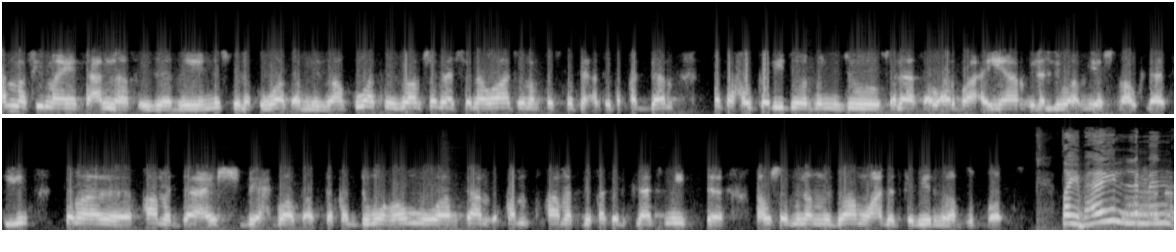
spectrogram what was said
أما فيما يتعلق إذا بالنسبة لقوات النظام قوات النظام سبع سنوات ولم تستطع أن تتقدم. فتحوا كريدور منذ ثلاث أو أربع أيام إلى اللواء 137 كما قامت داعش بإحباط تقدمهم وقامت بقتل 300 عنصر من النظام وعدد كبير من الضباط. طيب هاي من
